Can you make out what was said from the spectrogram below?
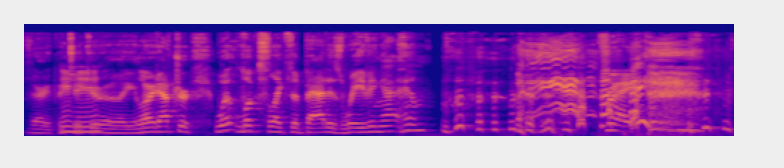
Very mm-hmm. particularly. Right after what looks like the bat is waving at him. right.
